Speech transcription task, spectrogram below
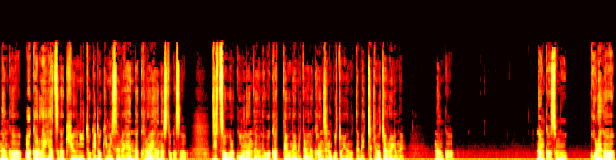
なんか明るいやつが急に時々見せる変な暗い話とかさ、実は俺こうなんだよね、分かってよね、みたいな感じのこと言うのってめっちゃ気持ち悪いよね。なんか、なんかその、これが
